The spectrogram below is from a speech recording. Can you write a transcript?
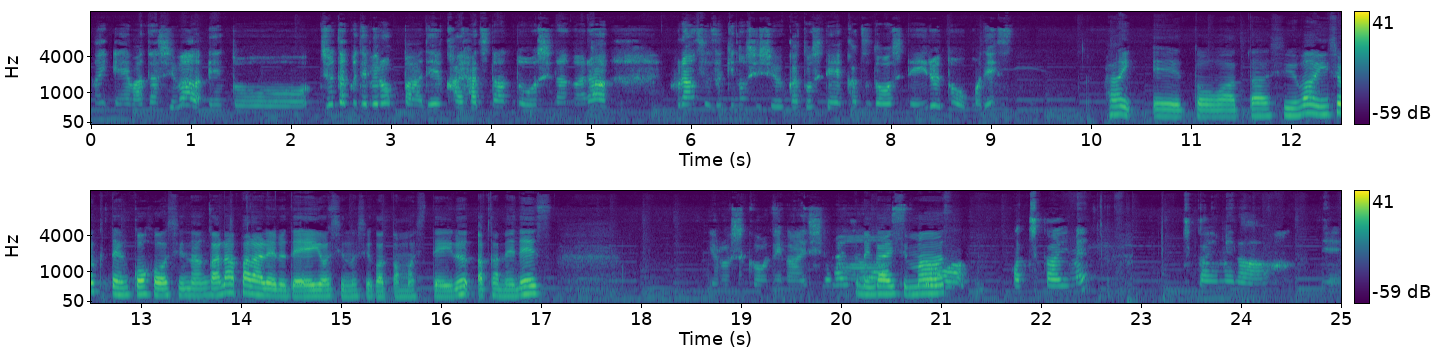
はい、えー私は、えっ、と、住宅デベロッパーで開発担当をしながら、フランス好きの刺繍家として活動している東子です。はい。えっ、と、私は飲食店広報しながらパラレルで栄養士の仕事もしているあかねです。よろしくお願いします。お願いします今日は8回目 ?8 回目だ。え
